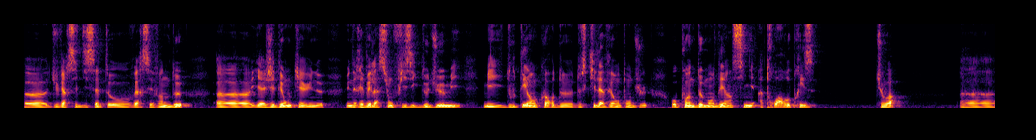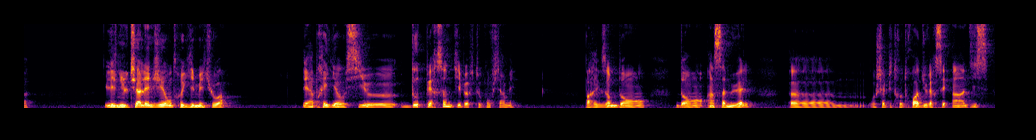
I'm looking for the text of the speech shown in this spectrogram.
du verset 17 au verset 22. Il y a Gédéon qui a eu une, une révélation physique de Dieu, mais, mais il doutait encore de, de ce qu'il avait entendu, au point de demander un signe à trois reprises. Tu vois? Il est venu le challenger, entre guillemets, tu vois. Et après, il y a aussi euh, d'autres personnes qui peuvent te confirmer. Par exemple, dans, dans 1 Samuel, euh, au chapitre 3, du verset 1 à 10,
